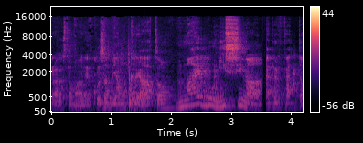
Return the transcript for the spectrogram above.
Raga, sta male. Cosa abbiamo creato? Ma è buonissima! È perfetta.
